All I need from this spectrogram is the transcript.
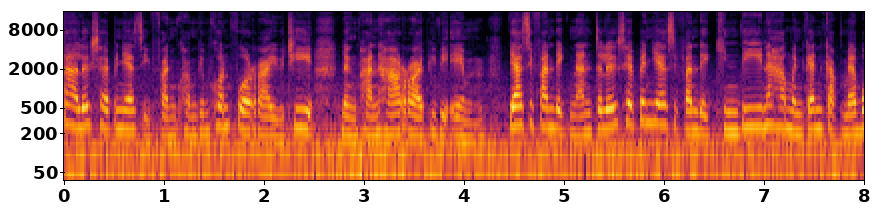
ณาเลือกใช้เป็นยาสีฟันความเข้มข้นฟลูออไรด์อยู่ที่ 1,500 ppm ยาสีฟันเด็กนั้นจะเลือกใช้เป็นยาสีฟันเด็กคินดี้นะคะ เหมือนกันกับแม่โบ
